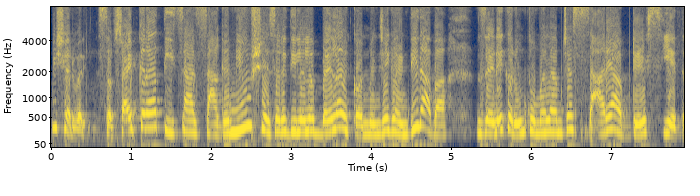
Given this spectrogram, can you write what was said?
मी शर्वरी. सबस्क्राईब करा. तिचा जागर न्यूज शेजारी दिलेलं बेल आयकॉन म्हणजे घंटी दाबा. जेणेकरून तुम्हाला आमच्या साऱ्या अपडेट्स येत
